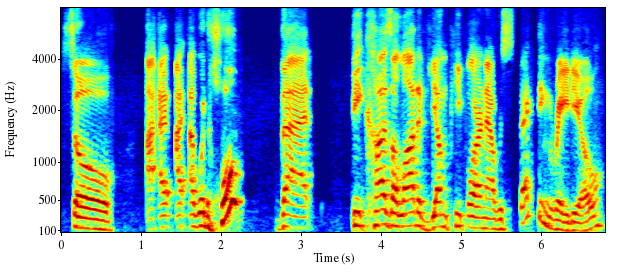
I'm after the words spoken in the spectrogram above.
So I, I, I would hope that because a lot of young people are now respecting radio,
